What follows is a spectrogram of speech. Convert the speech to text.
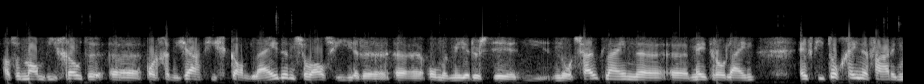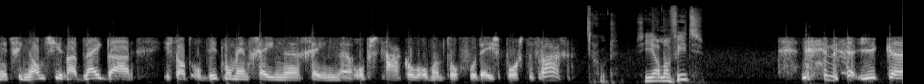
als een man die grote organisaties kan leiden... zoals hier onder meer dus de, die Noord-Zuidlijn, metrolijn... heeft hij toch geen ervaring met financiën. Maar blijkbaar is dat op dit moment geen, geen obstakel om hem toch voor deze post te vragen. Goed. Zie je al een fiets? nee, ik, uh,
